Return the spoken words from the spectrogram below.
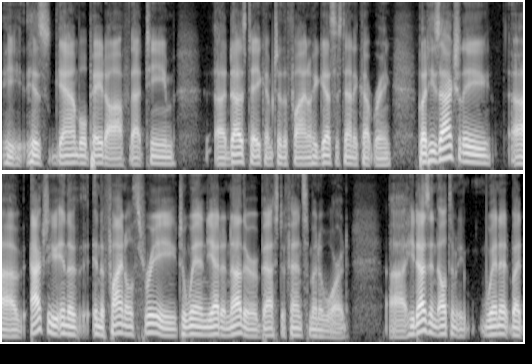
He his gamble paid off. That team uh, does take him to the final. He gets the Stanley Cup ring, but he's actually uh, actually in the in the final three to win yet another Best Defenseman award. Uh, he doesn't ultimately win it, but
